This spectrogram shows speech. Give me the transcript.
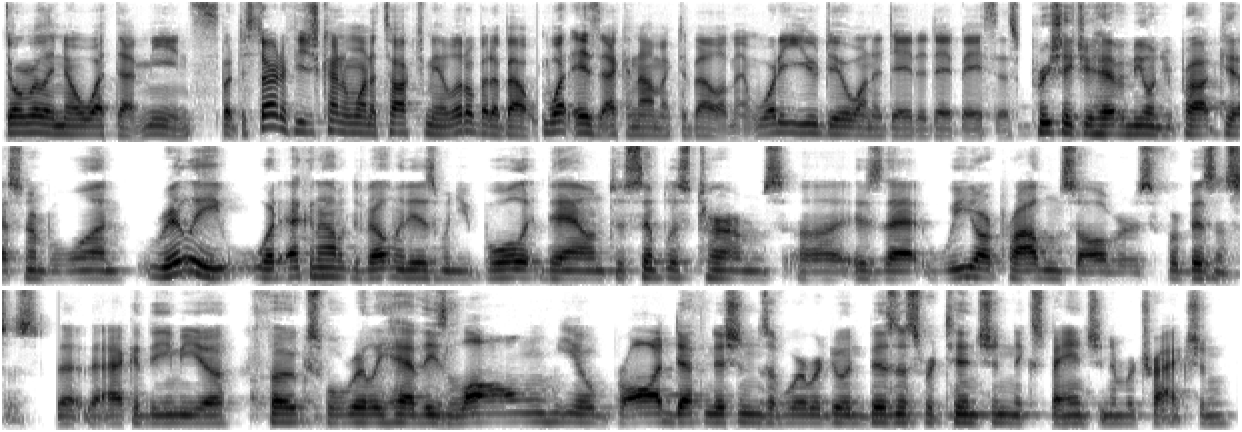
don't really know what that means. But to start, if you just kind of want to talk to me a little bit about what is economic development? What do you do on a day to day basis? Appreciate you having me on your podcast, number one. Really, what economic development is, when you boil it down to simplest terms, uh, is that we are problem solvers for businesses. The, the academia folks will really have these long, you know, broad definitions of where we're doing business retention, expansion, and retraction.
